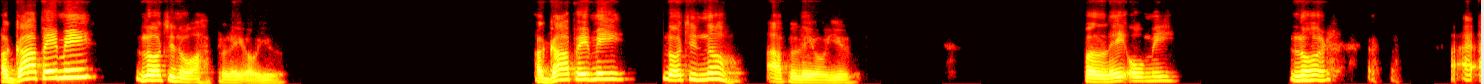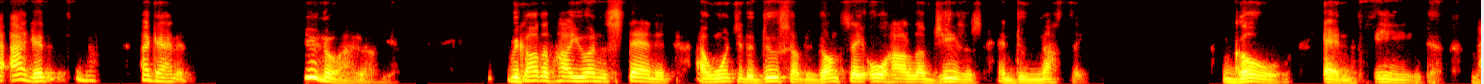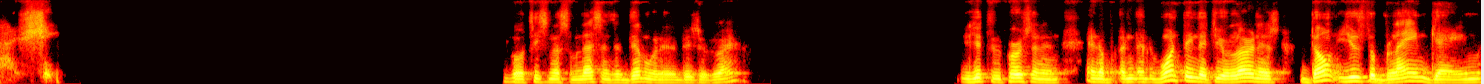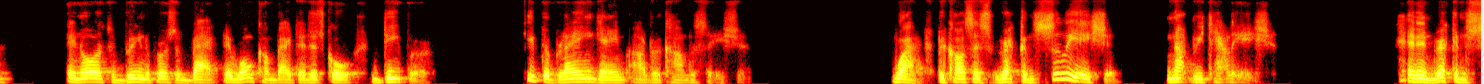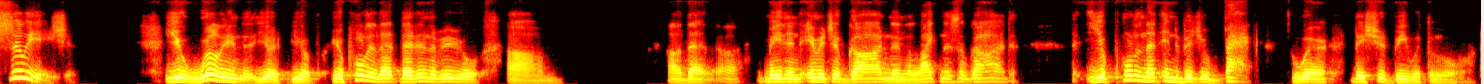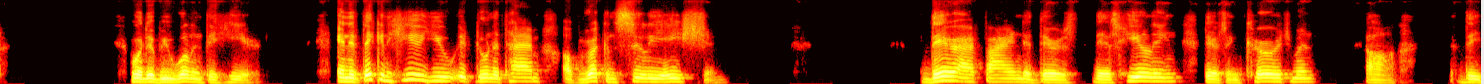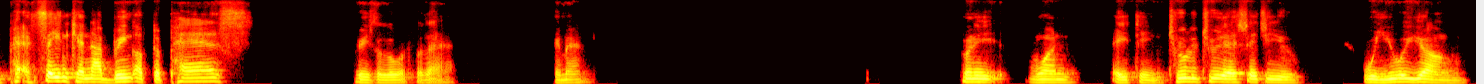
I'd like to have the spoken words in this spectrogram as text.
Agape me, Lord, you know I phileo you. Agape me, Lord, you know I phileo you. Phileo me, Lord, I, I, I get it. I got it. You know I love you. Regardless of how you understand it, I want you to do something. Don't say, oh, how I love Jesus and do nothing. Go and feed my sheep. You're teaching us some lessons in dealing with individuals, right? You get to the person, and, and, and one thing that you learn is don't use the blame game in order to bring the person back. They won't come back, they just go deeper. Keep the blame game out of the conversation. Why? Because it's reconciliation, not retaliation. And in reconciliation, you're willing, you're, you're, you're pulling that, that individual um, uh, that uh, made in the image of God and in the likeness of God, you're pulling that individual back to where they should be with the Lord, where they'll be willing to hear. And if they can hear you during a time of reconciliation, there I find that there's there's healing, there's encouragement. Uh, the Satan cannot bring up the past. Praise the Lord for that. Amen. 21, 18. Truly, truly, I say to you, when you were young,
